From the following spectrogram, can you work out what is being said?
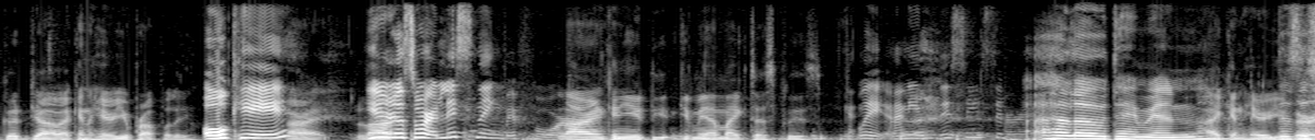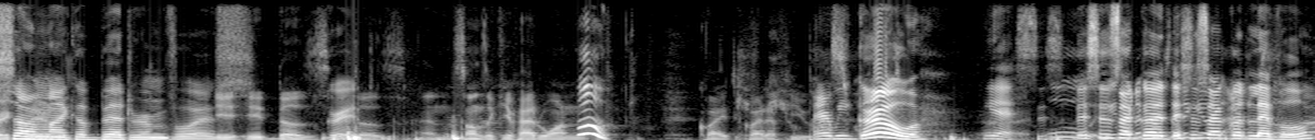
Good job. I can hear you properly. Okay. All right. You just weren't listening before. Lauren, can you d- give me a mic test, please? Wait, I need this needs to. Hello, Damian. I can hear you Does very it sound clearly. like a bedroom voice? It, it does. Great. It does. And it sounds like you've had one. Woo! Quite, quite a few. There we go. Yes, this, Ooh, this is a good. This is a good level.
